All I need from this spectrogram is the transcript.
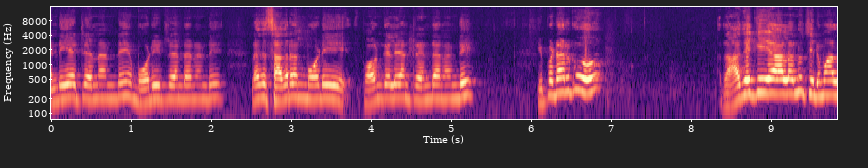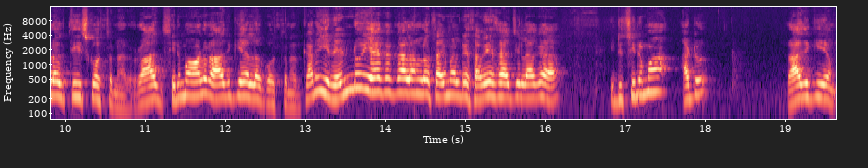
ఎన్డీఏ ట్రెండ్ అనండి మోడీ ట్రెండ్ అనండి లేకపోతే సదరన్ మోడీ పవన్ కళ్యాణ్ ట్రెండ్ అనండి. ఇప్పటివరకు రాజకీయాలను సినిమాల్లోకి తీసుకొస్తున్నారు. రా సినిమా వాళ్ళు రాజకీయాల్లోకి వస్తున్నారు. కానీ ఈ రెండు ఏకకాలంలో సైమల్టే సవ్యసాచిలాగా ఇటు సినిమా అటు రాజకీయం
